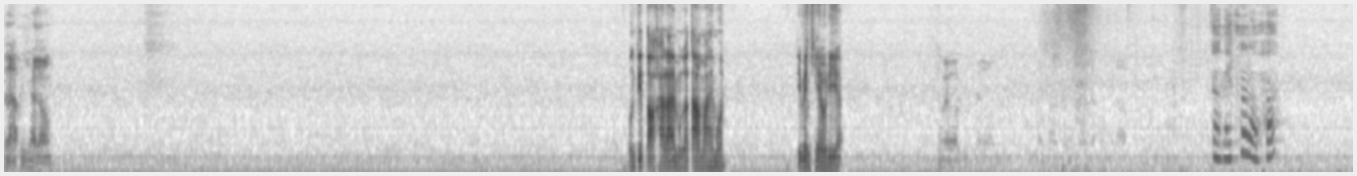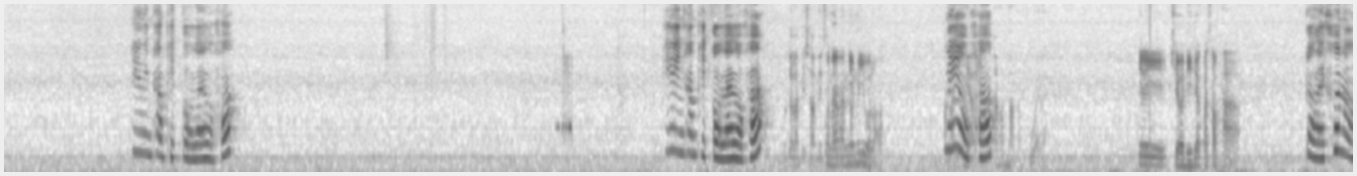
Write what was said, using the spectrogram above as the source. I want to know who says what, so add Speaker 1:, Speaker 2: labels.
Speaker 1: เวลาพี่ชายลอง
Speaker 2: มึงติดต่อใครได้มึงก็ตามมาให้หมด ที่เป็น KLD อะ
Speaker 1: ทำไมวะพี่ชายลอง
Speaker 3: เกิดอะไรขึ้นเหรอคะ พี่วินทำผิดกฎอะไรเหรอคะ พี่วินทำผิดกฎอะไรเหรอคะ
Speaker 2: มึง ก็รับผิดชอบใน
Speaker 4: วันนั้นอันนี้ไม่อยู่เหรอ
Speaker 3: ไม่อยู่ครับ
Speaker 2: ตั้งคำถามกับกูอะไร
Speaker 4: ที่เคโอดีเรียกว่าสภา
Speaker 3: เกิดอะไรขึ้นอะ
